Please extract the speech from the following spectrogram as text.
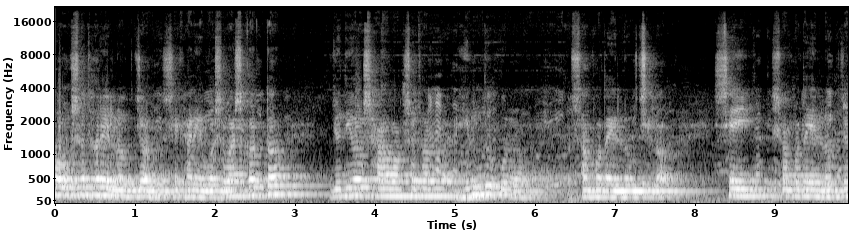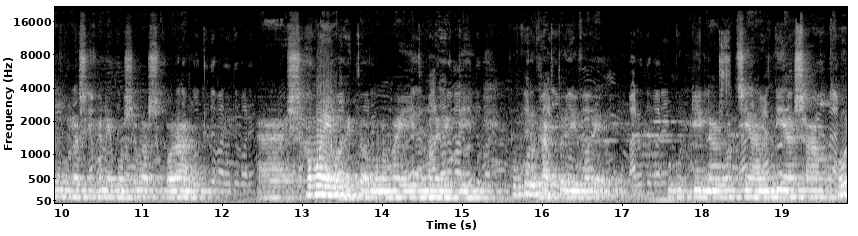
বংশধরের লোকজন সেখানে বসবাস করত। যদিও শাও বংশধর হিন্দু সম্প্রদায়ের লোক ছিল। সেই সম্প্রদায়ের লোকজনগুলো সেখানে বসবাস আহ, সময় হয়তো মনে হয় এই ধরনের একটি পুকুর ঘাট তৈরি করে। পুকুরটির নাম হচ্ছে আন্দিয়া শাহপুর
